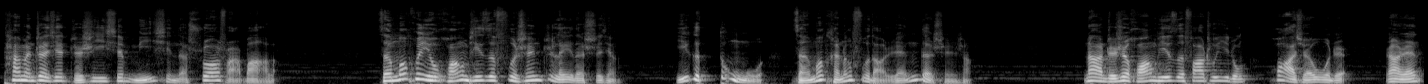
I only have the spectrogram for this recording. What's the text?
他们这些只是一些迷信的说法罢了。怎么会有黄皮子附身之类的事情？一个动物怎么可能附到人的身上？那只是黄皮子发出一种化学物质，让人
